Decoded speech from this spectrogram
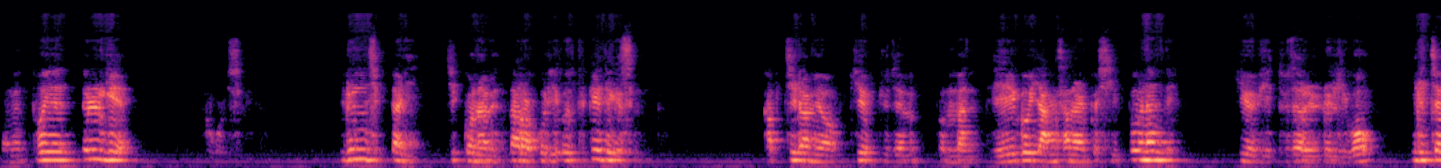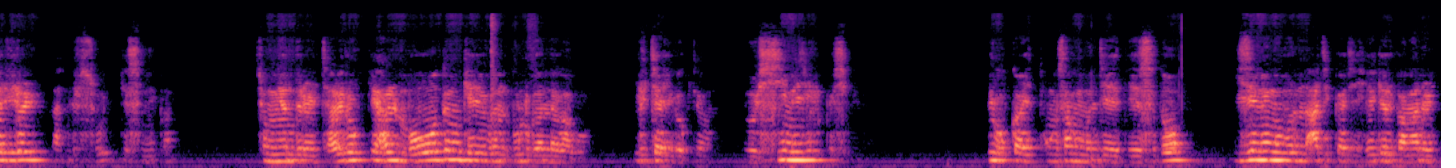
공포에 떨게 하고 있습니다. 이런 집단이 집권하면 나라 꼴이 어떻게 되겠습니까? 갑질하며 기업 규제법만 대거 양산할 것이 뻔한데 기업이 투자를 늘리고 일자리를 만들 수 있겠습니까? 청년들을 자유롭게 할 모든 계획은 물 건너가고 일자리 걱정은 더 심해질 것입니다. 미국과의 통상 문제에 대해서도 이재명 후보는 아직까지 해결 방안을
